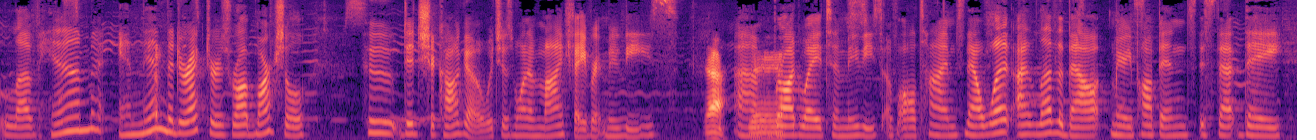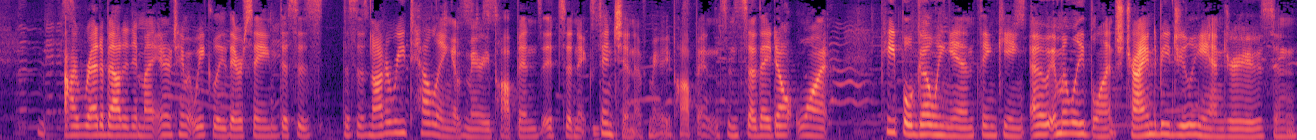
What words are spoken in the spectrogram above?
love him. And then the director is Rob Marshall, who did Chicago, which is one of my favorite movies, Yeah. um, yeah, yeah, yeah. Broadway to movies of all times. Now, what I love about Mary Poppins is that they, I read about it in my Entertainment Weekly. They're saying this is this is not a retelling of Mary Poppins; it's an extension of Mary Poppins, and so they don't want people going in thinking, "Oh, Emily Blunt's trying to be Julie Andrews," and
